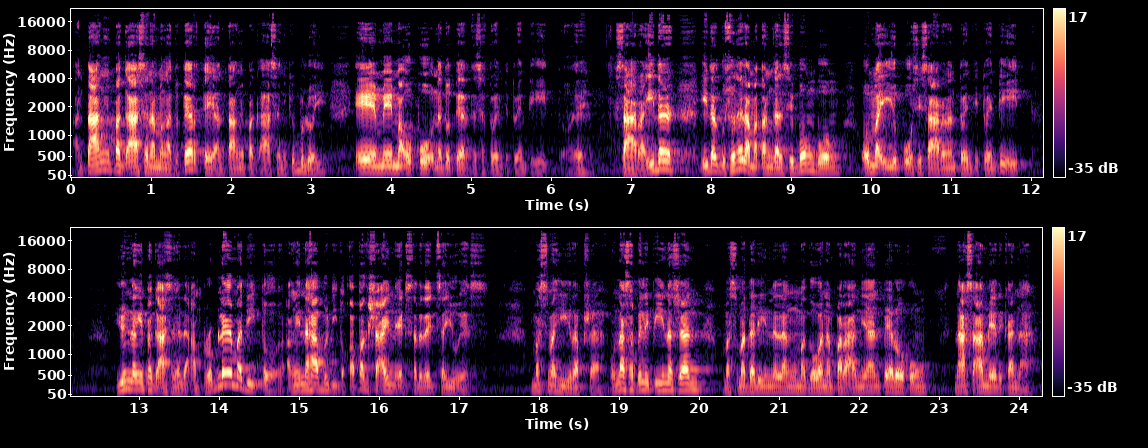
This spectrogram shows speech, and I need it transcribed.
Ang tanging pag-asa ng mga Duterte, ang tanging pag-asa ni Kibuloy, eh may maupo na Duterte sa 2028. Okay? Sara, either, either gusto nila matanggal si Bongbong o maiupo si Sara ng 2028. Yun lang yung pag-asa nila. Ang problema dito, ang inahabol dito, kapag siya ay na-extradite sa US, mas mahirap siya. Kung nasa Pilipinas yan, mas madali na lang magawa ng paraan yan. Pero kung nasa Amerika na,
